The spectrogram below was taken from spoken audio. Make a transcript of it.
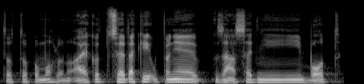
to, to pomohlo. No a jako co je taky úplně zásadní bod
